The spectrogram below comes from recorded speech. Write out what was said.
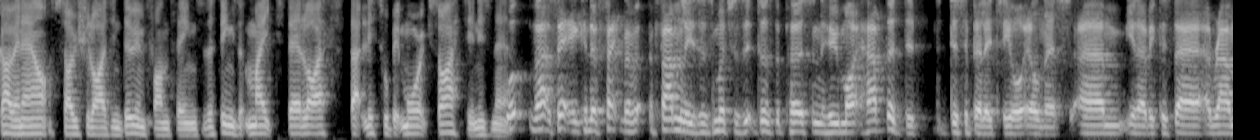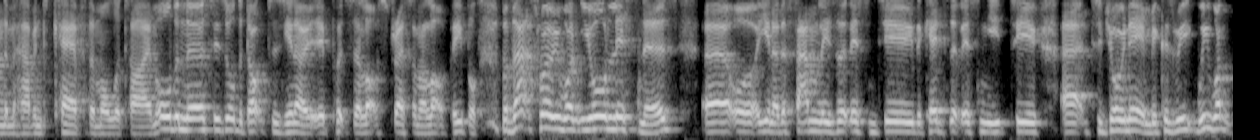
going out, socializing, doing fun things are the things that makes their life that little bit more exciting, isn't it? Well, that's it. It can affect the families as much as it does the person who might have the di- disability or illness. Um, you know, because they're around them, having to care for them all the time. All the nurses, all the doctors. You know, it puts a lot of stress on a lot of people. But that's where we want your listeners, uh, or you know, the families that listen to you, the kids that listen to you, uh, to join in because we we want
